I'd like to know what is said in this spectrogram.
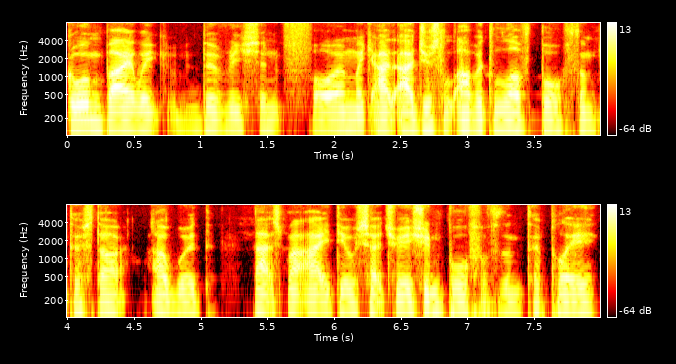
going by like the recent form, like I, I just I would love both of them to start. I would. That's my ideal situation, both of them to play.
